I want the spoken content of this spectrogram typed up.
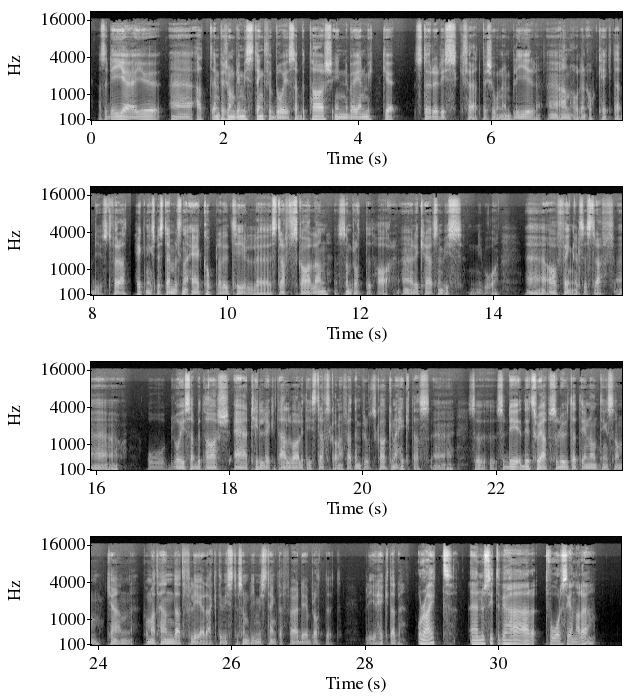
Alltså det gör ju eh, att en person blir misstänkt för blåljussabotage innebär ju en mycket större risk för att personen blir eh, anhållen och häktad just för att häktningsbestämmelserna är kopplade till eh, straffskalan som brottet har. Eh, det krävs en viss nivå eh, av fängelsestraff eh, och blåljussabotage är tillräckligt allvarligt i straffskalan för att en person ska kunna häktas. Eh, Så, så det, det tror jag absolut att det är någonting som kan komma att hända att fler aktivister som blir misstänkta för det brottet blir häktade. All right. Eh, nu sitter vi här två år senare.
